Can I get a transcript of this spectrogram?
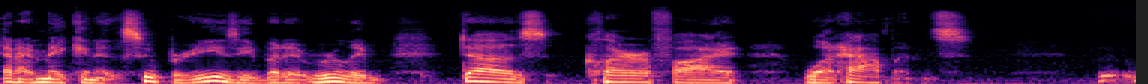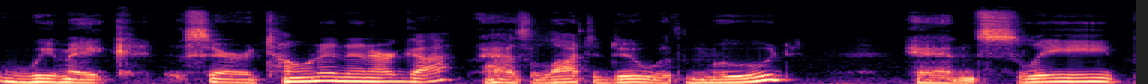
and I'm making it super easy, but it really does clarify what happens. We make serotonin in our gut, it has a lot to do with mood and sleep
